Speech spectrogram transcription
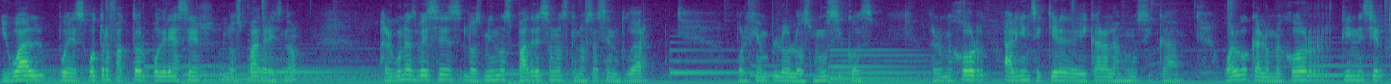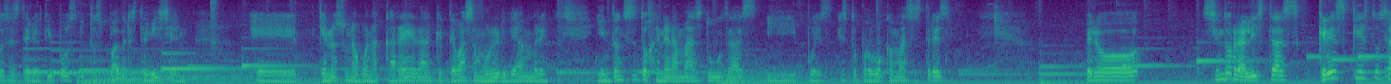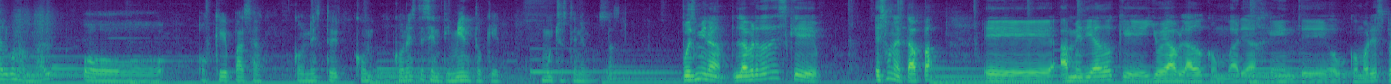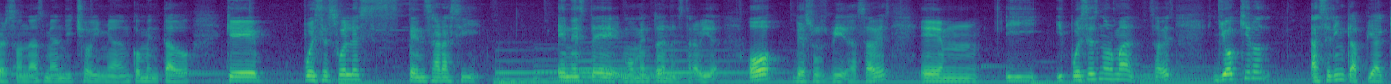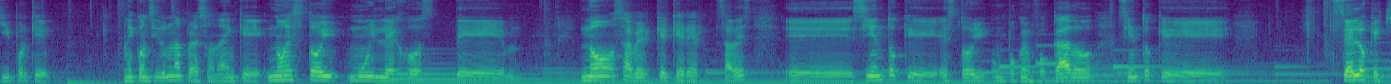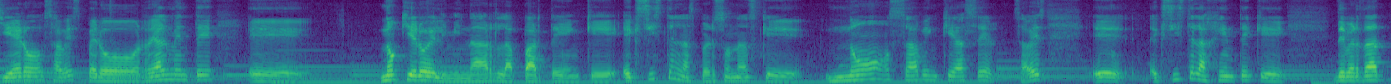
Igual, pues otro factor podría ser los padres, ¿no? Algunas veces los mismos padres son los que nos hacen dudar. Por ejemplo, los músicos. A lo mejor alguien se quiere dedicar a la música o algo que a lo mejor tiene ciertos estereotipos y tus padres te dicen eh, que no es una buena carrera, que te vas a morir de hambre y entonces esto genera más dudas y pues esto provoca más estrés. Pero siendo realistas, ¿crees que esto es algo normal o, ¿O qué pasa con este, con, este sentimiento que muchos tenemos? Pues mira, la verdad es que es una etapa. Eh, a mediado que yo he hablado con varias gente o con varias personas, me han dicho y me han comentado que pues se suele pensar así en este momento de nuestra vida o de sus vidas, ¿sabes? Em, y, y pues es normal, ¿sabes? Yo quiero hacer hincapié aquí porque me considero una persona en que no estoy muy lejos de no saber qué querer, ¿sabes? Eh, siento que estoy un poco enfocado, siento que sé lo que quiero, ¿sabes? Pero realmente eh, no quiero eliminar la parte en que existen las personas que no saben qué hacer, ¿sabes? Eh, existe la gente que de verdad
